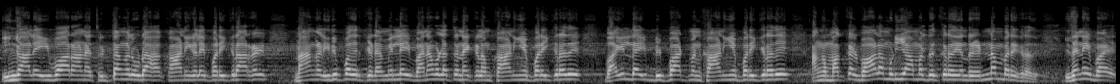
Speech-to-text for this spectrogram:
இங்காலே இவ்வாறான திட்டங்களூடாக காணிகளை பறிக்கிறார்கள். நாங்கள் இருப்பதற்கு இடமில்லை வனவள திணைக்களம் காணியை பறிக்கிறது. வைல்ட் லைஃப் டிபார்ட்மெண்ட் காணியை பறிக்கிறது. அங்கு மக்கள் வாழ முடியாமல் இருக்கிறது என்ற எண்ணம் வருகிறது. இதனை வ-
